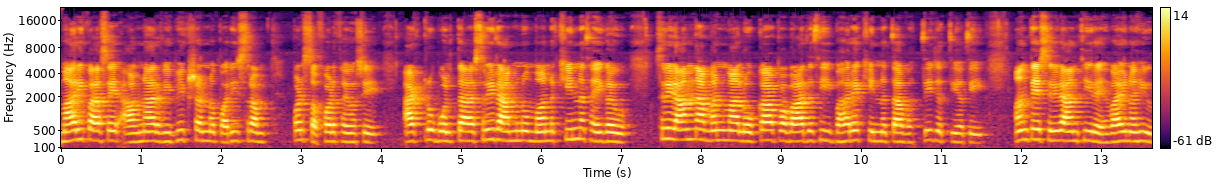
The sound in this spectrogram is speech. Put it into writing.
મારી પાસે આવનાર વિભીક્ષણનો પરિશ્રમ પણ સફળ થયો છે. આટલું બોલતા શ્રીરામનું મન ખિન્ન થઈ ગયું. શ્રીરામના મનમાં લોકાપવાદથી ભારે ખિન્નતા વધતી જતી હતી. અંતે શ્રીરામથી રહેવાયું નહીં.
